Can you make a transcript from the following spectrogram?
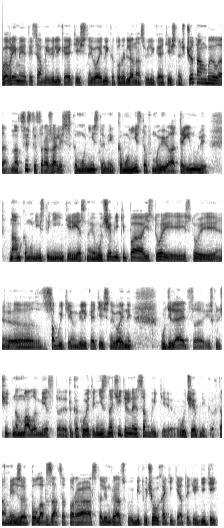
во время этой самой Великой Отечественной войны, которая для нас Великая Отечественная, что там было? Нацисты сражались с коммунистами. Коммунистов мы отринули. Нам коммунисты неинтересны. В учебнике по истории, истории э, событиям Великой Отечественной войны уделяется исключительно мало места. Это какое-то незначительное событие в учебниках. Там, я не знаю, пол абзаца про Сталинградскую битву. Чего вы хотите от этих детей,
